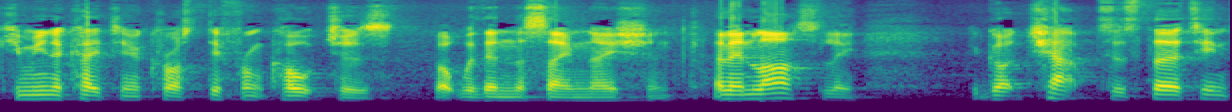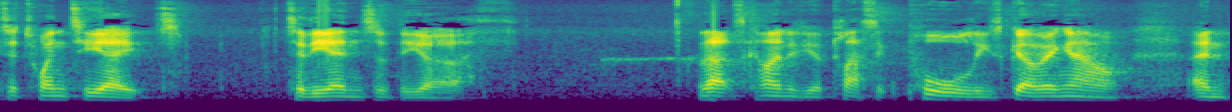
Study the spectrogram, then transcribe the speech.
communicating across different cultures, but within the same nation. And then lastly, you've got chapters 13 to 28, to the ends of the earth. That's kind of your classic Paul. He's going out and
